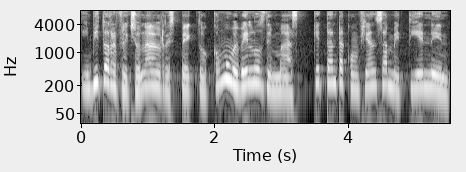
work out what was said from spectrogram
Invito a reflexionar al respecto. ¿Cómo me ven los demás? ¿Qué tanta confianza me tienen?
